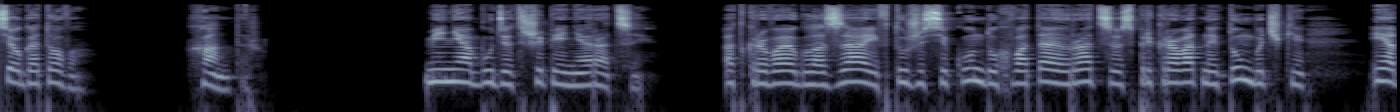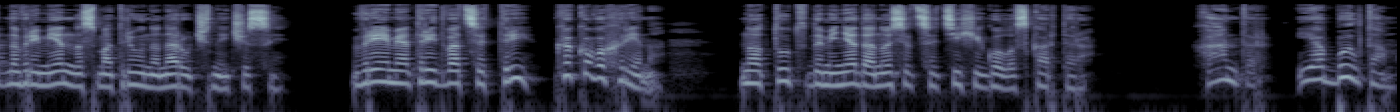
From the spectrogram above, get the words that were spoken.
Все готово. Хантер. Меня будет шипение рации. Открываю глаза и в ту же секунду хватаю рацию с прикроватной тумбочки и одновременно смотрю на наручные часы. Время 3.23? Какого хрена? Но тут до меня доносится тихий голос Картера. «Хантер, я был там».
